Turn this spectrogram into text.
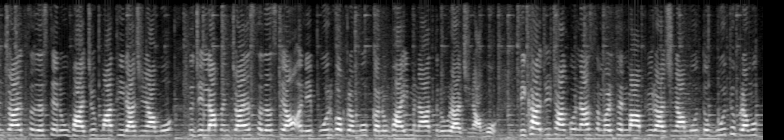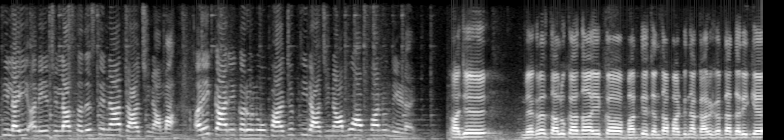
પંચાયત સદસ્યનું ભાજપમાંથી રાજીનામું, તો જિલ્લા પંચાયત સદસ્ય અને પૂર્વ પ્રમુખ કનુભાઈ મનાતનું રાજીનામું. ભીખાજી ઠાકોરના સમર્થનમાં આપ્યું રાજીનામું, તો બૂથ પ્રમુખથી લઈ અને જિલ્લા સદસ્યના રાજીનામા. અનેક કાર્યકરોનું ભાજપથી રાજીનામું આપવાનો નિર્ણય. આજે મેઘરજ તાલુકાના એક ભારતીય જનતા પાર્ટીના કાર્યકર્તા તરીકે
